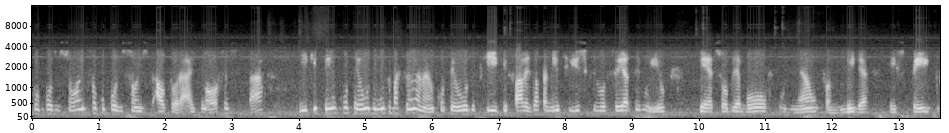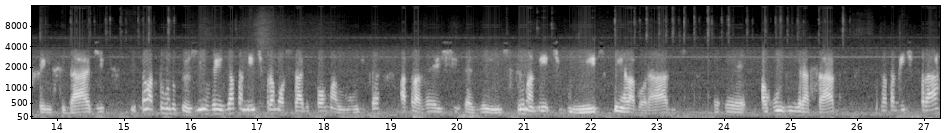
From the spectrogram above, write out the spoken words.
composições são composições autorais nossas, tá? E que tem um conteúdo muito bacana, um conteúdo que, que fala exatamente isso que você atribuiu que é sobre amor, união, família, respeito, felicidade. Então a turma do Peuzinho veio exatamente para mostrar de forma lúdica, através de desenhos extremamente bonitos, bem elaborados, é, é, alguns engraçados, exatamente para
